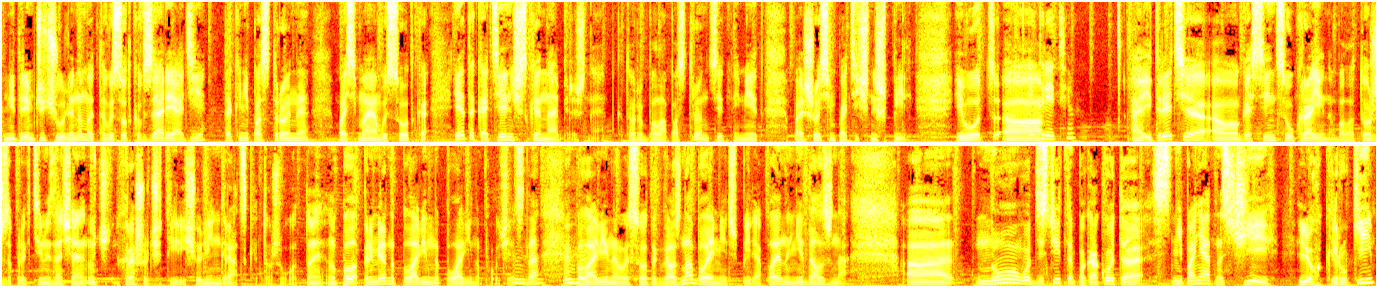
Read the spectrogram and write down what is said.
Дмитрием Чучулиным. Это высотка в Зарядье, так и не построенная, восьмая высотка. И это Котельническая набережная, которая была построена, действительно имеет большой симпатичный шпиль. И вот... А, и третья? А, и третья а, гостиница Украина была тоже запроектирована изначально, ну, хорошо, четыре, еще Ленинградская тоже, вот. Ну, пол, примерно половина на половину, получается, uh-huh, да? Uh-huh. Половина высоток должна была иметь шпиль, а половина не должна. А, но вот действительно по какой-то, непонятно с чьей легкой руки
